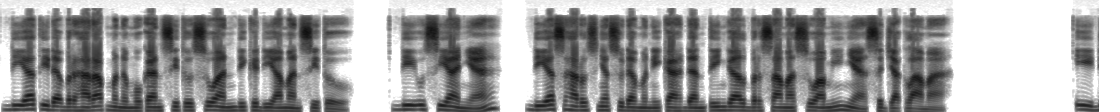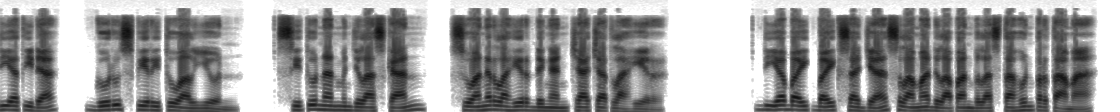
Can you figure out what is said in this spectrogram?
Dia tidak berharap menemukan situ Suan di kediaman situ. Di usianya, dia seharusnya sudah menikah dan tinggal bersama suaminya sejak lama. I dia tidak, guru spiritual Yun. Situnan menjelaskan, Suaner lahir dengan cacat lahir. Dia baik-baik saja selama 18 tahun pertama,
